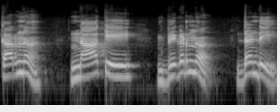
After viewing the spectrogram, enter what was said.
ਕਰਨ, ਨਾ ਕਿ ਵਿਗੜਨ, ਡੰਡੇ।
